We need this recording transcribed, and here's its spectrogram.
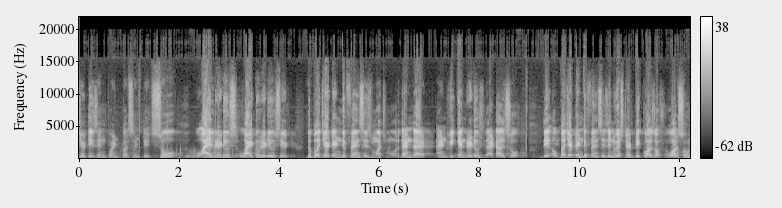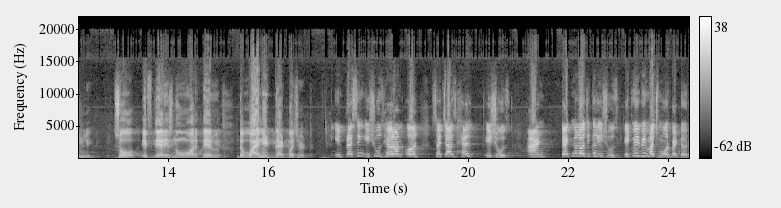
budget is in point percentage so i'll reduce why to reduce it the budget in defense is much more than that and we can reduce that also the uh, budget in defense is invested because of wars only. So if there is no war there the why need that budget? In pressing issues here on earth such as health issues and technological issues it will be much more better.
